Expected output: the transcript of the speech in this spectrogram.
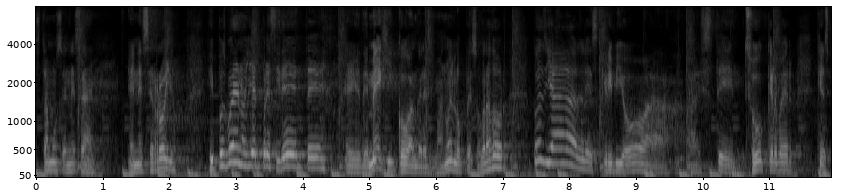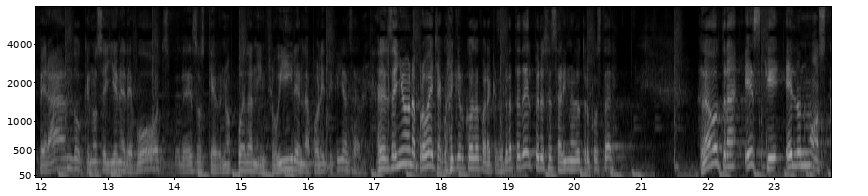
estamos en, esa, en ese rollo. Y pues bueno, ya el presidente eh, de México, Andrés Manuel López Obrador, pues ya le escribió a, este Zuckerberg, que esperando que no se llene de bots, de esos que no puedan influir en la política, ya saben. El señor aprovecha cualquier cosa para que se trate de él, pero eso es harina de otro costal. La otra es que Elon Musk,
